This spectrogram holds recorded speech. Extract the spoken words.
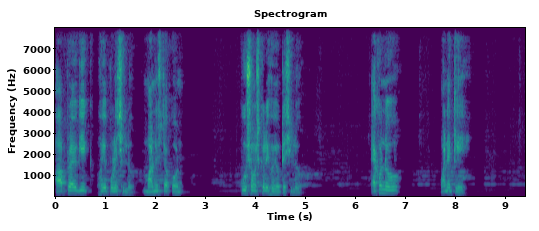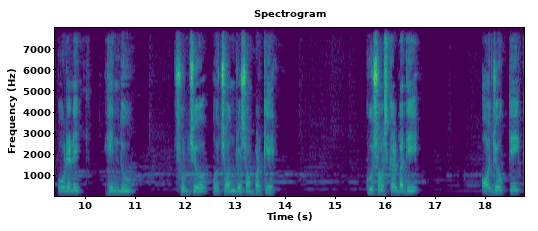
আপ্রায়োগিক হয়ে পড়েছিল। মানুষ তখন কুসংস্কারী হয়ে উঠেছিল। এখনও অনেকে পৌরাণিক, হিন্দু, সূর্য ও চন্দ্র সম্পর্কে কুসংস্কারবাদী, অযৌক্তিক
